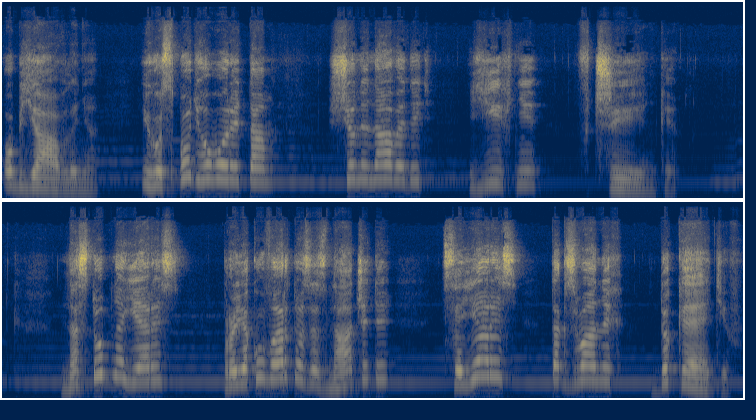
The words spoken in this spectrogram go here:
об'явлення, і Господь говорить там, що ненавидить їхні вчинки. Наступна єресь, про яку варто зазначити, це єресь так званих докетів,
